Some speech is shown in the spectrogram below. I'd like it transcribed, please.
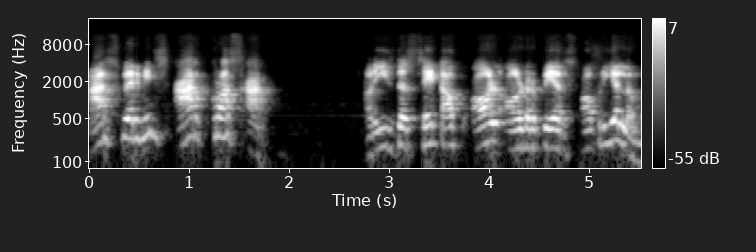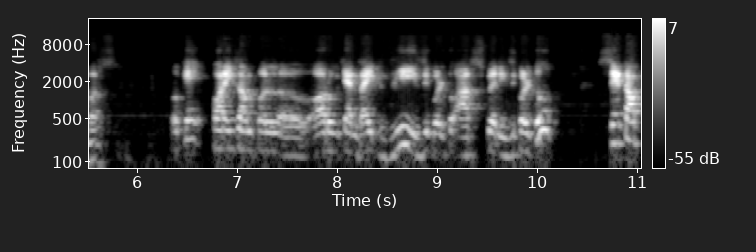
R square means R cross R or is the set of all order pairs of real numbers. Okay, for example, uh, or we can write V is equal to R square is equal to set of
